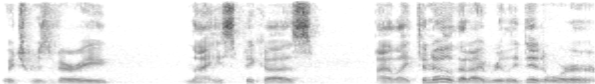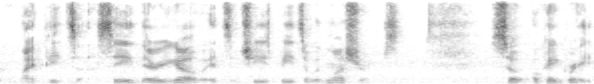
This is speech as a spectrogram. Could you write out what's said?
which was very nice because I like to know that I really did order my pizza. See, there you go. It's a cheese pizza with mushrooms. So, okay, great.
